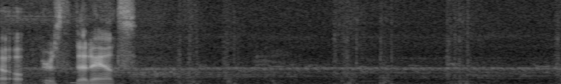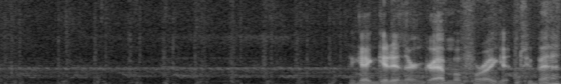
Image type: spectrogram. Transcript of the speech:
uh oh, there's the dead ants. I can get in there and grab them before I get too bad.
